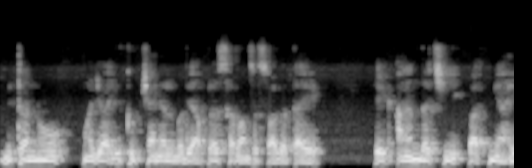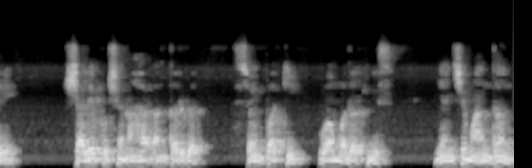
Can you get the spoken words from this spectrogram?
मित्रांनो माझ्या यूट्यूब चॅनलमध्ये आपलं सर्वांचं स्वागत आहे. एक आनंदाची बातमी आहे. शालेय पोषण आहार अंतर्गत स्वयंपाकी व मदतनीस यांचे मानधन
